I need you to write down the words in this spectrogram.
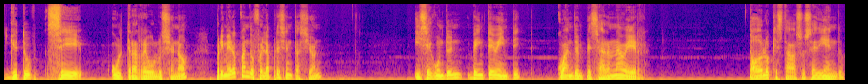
YouTube se ultra revolucionó. Primero cuando fue la presentación y segundo en 2020 cuando empezaron a ver todo lo que estaba sucediendo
